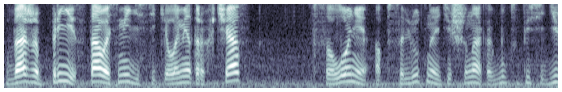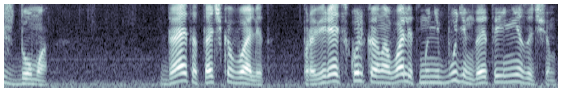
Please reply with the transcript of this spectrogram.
Даже при 180 км в час в салоне абсолютная тишина, как будто ты сидишь дома. Да, эта тачка валит. Проверять, сколько она валит, мы не будем, да это и незачем.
